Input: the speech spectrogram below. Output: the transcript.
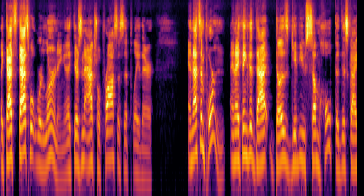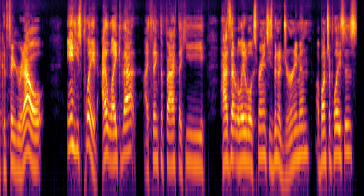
Like that's that's what we're learning. Like there's an actual process at play there. And that's important. And I think that that does give you some hope that this guy could figure it out and he's played. I like that. I think the fact that he has that relatable experience, he's been a journeyman a bunch of places.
